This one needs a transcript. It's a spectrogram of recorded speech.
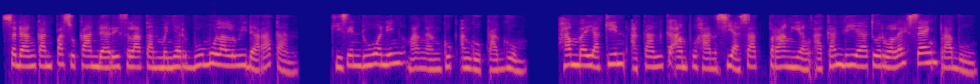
sedangkan pasukan dari selatan menyerbu melalui daratan. Kisin Duwening mengangguk-angguk kagum. Hamba yakin akan keampuhan siasat perang yang akan diatur oleh Seng Prabu.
